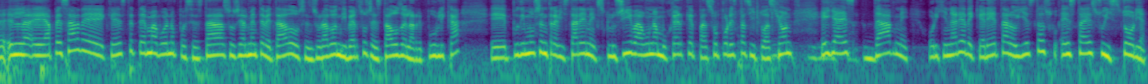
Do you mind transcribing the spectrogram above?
Eh, a pesar de que este tema, bueno, pues está socialmente vetado o censurado en diversos estados de la República, eh, pudimos entrevistar en exclusiva a una mujer que pasó por esta situación. Ella es Dafne, originaria de Querétaro, y esta, esta es su historia.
